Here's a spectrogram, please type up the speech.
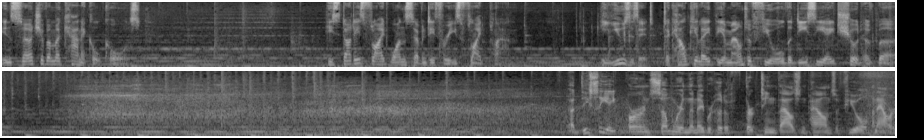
in search of a mechanical cause. He studies Flight 173's flight plan. He uses it to calculate the amount of fuel the DC-8 should have burned. A DC-8 burns somewhere in the neighborhood of 13,000 pounds of fuel an hour.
